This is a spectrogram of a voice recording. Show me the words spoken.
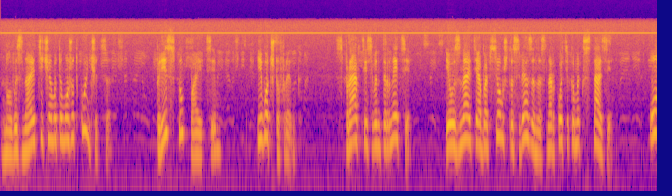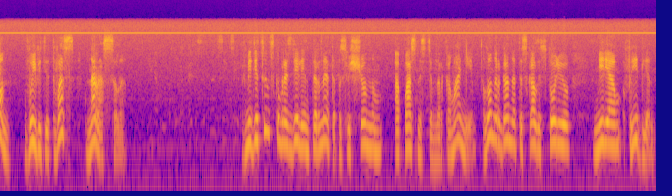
но вы знаете, чем это может кончиться. Приступайте. И вот что, Фрэнк, справьтесь в интернете и узнайте обо всем, что связано с наркотиком экстази. Он выведет вас на Рассела. В медицинском разделе интернета, посвященном опасностям наркомании, Лонерган отыскал историю Мириам Фридленд,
